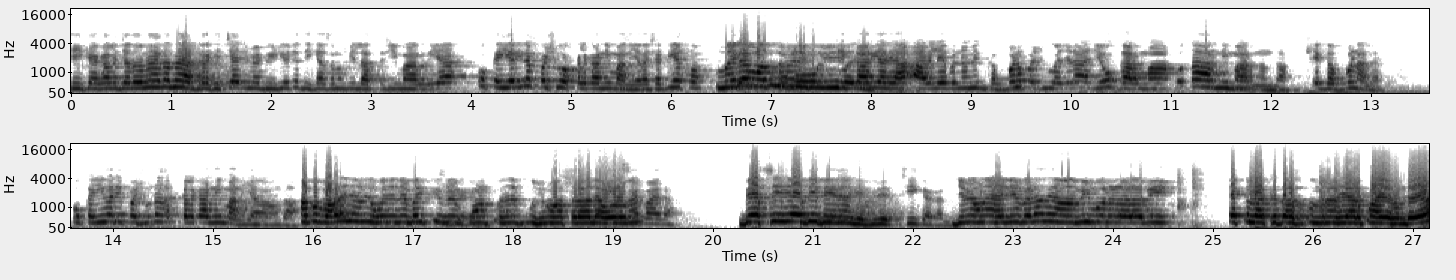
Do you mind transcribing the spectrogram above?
ਠੀਕ ਹੈ ਗੱਲ ਜਦੋਂ ਨਾ ਇਹਦਾ ਮੈਂ ਆਰਡਰ ਖਿੱਚਿਆ ਜਿਵੇਂ ਵੀਡੀਓ 'ਚ ਦਿਖਿਆ ਤੁਹਾਨੂੰ ਵੀ ਲੱਤ ਜੀ ਮਾਰਦੀ ਆ ਉਹ ਕਈ ਵਾਰੀ ਨਾ ਪਸ਼ੂ ਅਕਲ ਕਰਨੀ ਮੰਨ ਜਾਂਦਾ ਛੱਡੀ ਇੱਥੋਂ। ਮੈਂ ਕਿਹਾ ਮਤਲਬ ਨਹੀਂ ਕੋਈ ਇੱਕ ਵਾਰੀ ਆ ਰਿਹਾ ਅਗਲੇ ਬੰਨੇ ਉਹਨੇ ਗੱਬਣ ਪਸ਼ੂ ਆ ਜਿਹੜਾ ਜੇ ਉਹ ਗਰਮਾ ਉਹ ਧਾਰ ਨਹੀਂ ਮਾਰਨ ਦਿੰਦਾ ਇਹ ਗੱਬਣ ਵਾਲਾ। ਹੈ। ਉਹ ਕਈ ਵਾਰੀ ਪਸ਼ੂ ਨਾ ਅਕਲ ਕਰਨੀ ਮੰਨ ਜਾਣਾ ਹੁੰਦਾ। ਆਪਾਂ ਬਾਹਲੇ ਜਾਣੇ ਹੋ ਜਾਂਦੇ ਬਾਈ ਕਿਵੇਂ ਠੀਕ ਹੈ। ਕੌਣ ਪੁੱਛਣੇ ਪੁੱਛ ਨੂੰ ਹੱਥ ਲਾ ਲਿਆ ਹੋਰ ਹੋ ਗਿਆ ਇਹਦਾ 82000 ਦੀ ਦੇ ਦਾਂਗੇ ਵੀਰੇ। ਠੀਕ ਹੈ ਗੱਲ। ਜਿਵੇਂ ਹੁਣ ਇਹੋ ਜਿਹੀਆਂ ਵੈਣਾ ਦੇ ਆਮ ਹੀ ਮੁੱਲ ਵਾਲਾ ਵੀ 1 ਲੱਖ 10 15000 ਪਾਏ ਹੁੰਦੇ ਆ।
